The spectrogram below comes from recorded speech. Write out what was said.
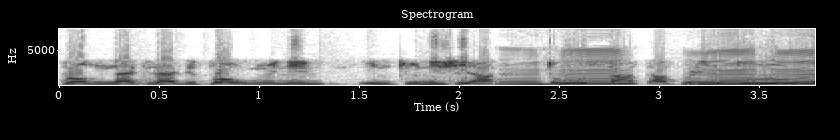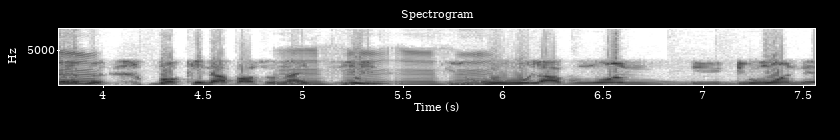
from 1994 winning in Tunisia to South Africa to uh, Burkina Faso 98, you will have won the the one uh,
